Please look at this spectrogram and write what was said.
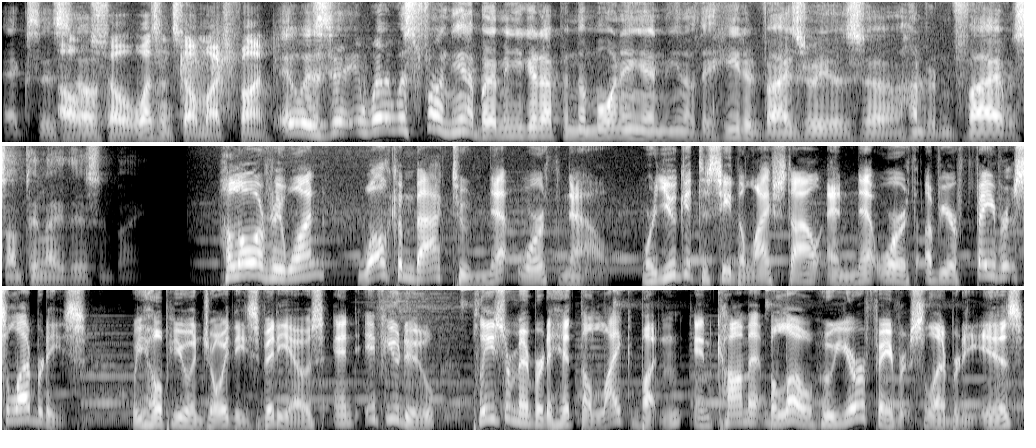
Texas. Oh, so so it wasn't so much fun. it was uh, well, it was fun, yeah. But I mean, you get up in the morning, and you know the heat advisory is uh, 105 or something like this, and by Hello, everyone. Welcome back to Net Worth Now, where you get to see the lifestyle and net worth of your favorite celebrities. We hope you enjoy these videos, and if you do, please remember to hit the like button and comment below who your favorite celebrity is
